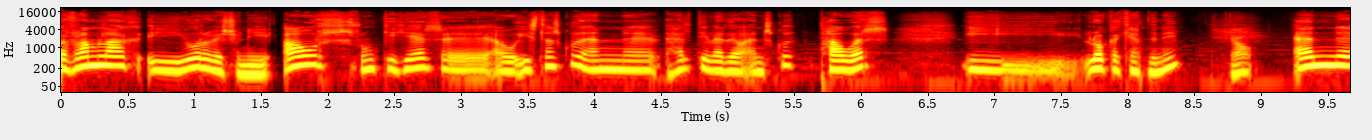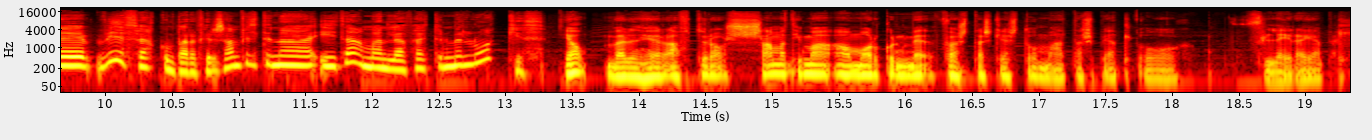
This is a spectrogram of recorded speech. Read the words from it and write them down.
Okkar framlag í Eurovision í ár, sungi hér eh, á íslensku en eh, held ég verði á ennsku, Power, í lokakeppninni. Já. En eh, við þökkum bara fyrir samfélgina í dag, mannlega þættunum er lokið. Já, verðum hér aftur á sama tíma á morgun með förstaskest og matarspjall og fleira jafnvel.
